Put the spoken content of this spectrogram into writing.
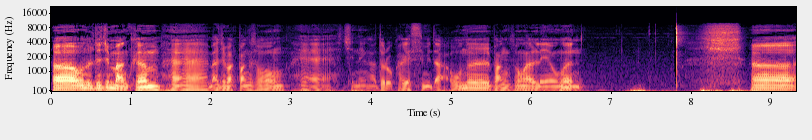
어, 오늘 늦은 만큼 에, 마지막 방송 에, 진행하도록 하겠습니다. 오늘 방송할 내용은 어,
